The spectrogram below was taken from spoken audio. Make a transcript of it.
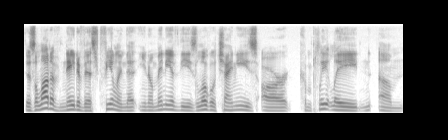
there's a lot of nativist feeling that you know many of these local Chinese are completely. Um,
